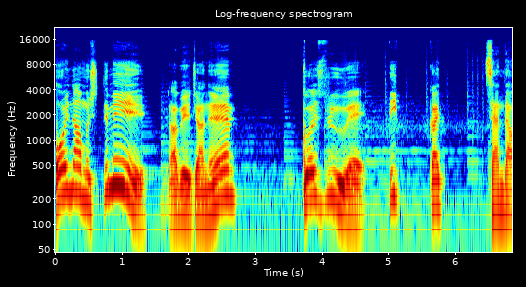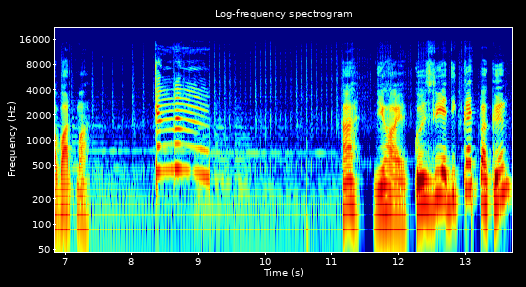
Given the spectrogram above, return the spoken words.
Oynamış değil mi? Tabii canım. Gözlüğe dikkat. Sen de abartma. Hah nihayet. Gözlüğe dikkat bakın.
